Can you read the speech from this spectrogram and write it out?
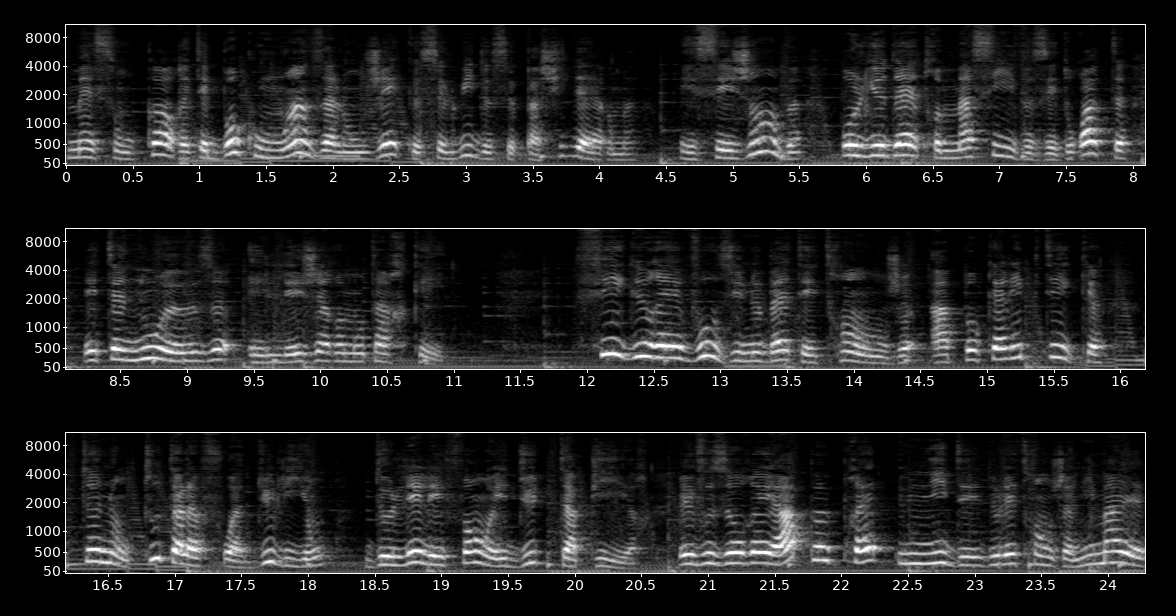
mais son corps était beaucoup moins allongé que celui de ce pachyderme et ses jambes, au lieu d'être massives et droites, étaient noueuses et légèrement arquées. Figurez-vous une bête étrange, apocalyptique, tenant tout à la fois du lion, de l'éléphant et du tapir, et vous aurez à peu près une idée de l'étrange animal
